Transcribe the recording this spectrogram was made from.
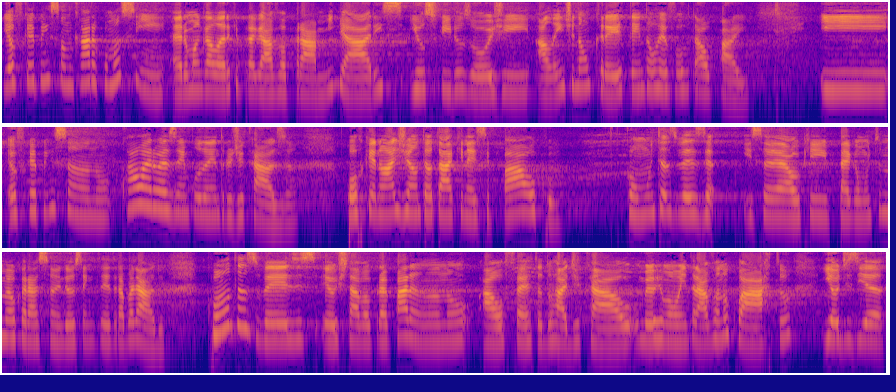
E eu fiquei pensando, cara, como assim? Era uma galera que pregava para milhares e os filhos hoje, além de não crer, tentam refutar o pai. E eu fiquei pensando, qual era o exemplo dentro de casa? Porque não adianta eu estar aqui nesse palco, como muitas vezes isso é algo que pega muito no meu coração e Deus tem que ter trabalhado. Quantas vezes eu estava preparando a oferta do radical, o meu irmão entrava no quarto e eu dizia:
